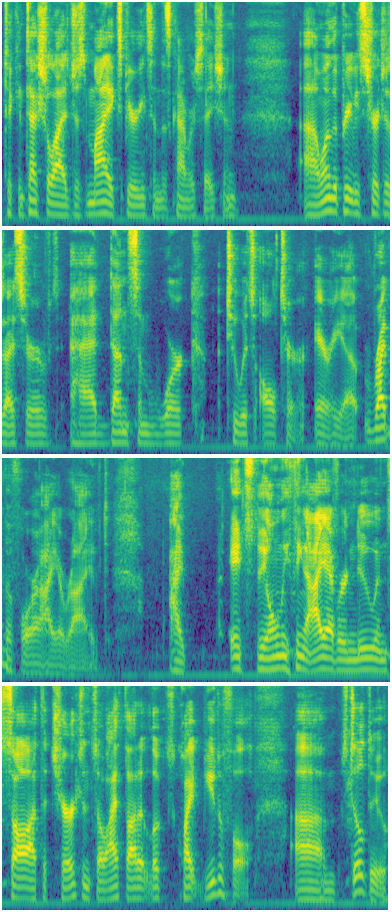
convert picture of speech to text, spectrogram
to contextualize just my experience in this conversation, uh, one of the previous churches I served had done some work to its altar area right before I arrived. I it's the only thing I ever knew and saw at the church, and so I thought it looked quite beautiful. Um, still do,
